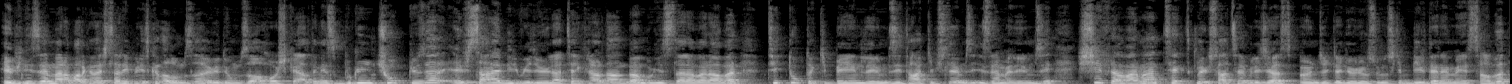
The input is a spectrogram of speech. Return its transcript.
Hepinize merhaba arkadaşlar. Hepiniz kanalımıza ve videomuza hoş geldiniz. Bugün çok güzel, efsane bir videoyla tekrardan ben bugün sizlerle beraber TikTok'taki beğenilerimizi, takipçilerimizi, izlemelerimizi şifre vermeden tek tıkla yükseltebileceğiz. Öncelikle görüyorsunuz ki bir deneme hesabı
